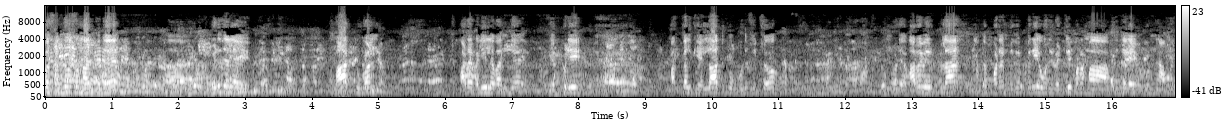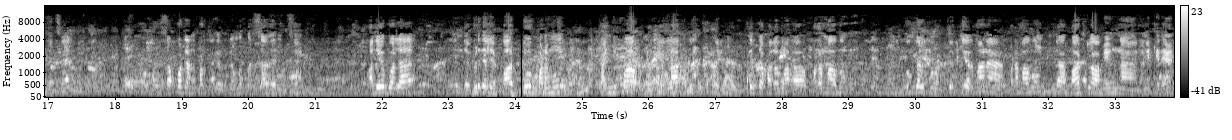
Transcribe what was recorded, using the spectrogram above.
ரொம்ப சந்தோஷமா இருக்குது. விடுதலை பார்ட் ஒன் படம் வெளியில வந்து எப்படி மக்களுக்கு எல்லாத்துக்கும் பிடிச்சிச்சோ உங்களுடைய வரவேற்புல அந்த படம் மிகப்பெரிய ஒரு வெற்றி படமா விடுதலை ஒன்று அமைஞ்சிச்சு. உங்களுடைய சப்போர்ட் அந்த படத்துக்கு ரொம்ப பெருசாக இருந்துச்சு. அதே போல இந்த விடுதலை பார்ட் டூ படமும் கண்டிப்பா உங்களுக்கு எல்லாத்துக்கும் ஒரு பிடித்த படமா படமாகும் உங்களுக்கு ஒரு திருப்திகரமான படமாகவும் இந்த பார்ட் டூ அமையும் நான் நினைக்கிறேன்.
